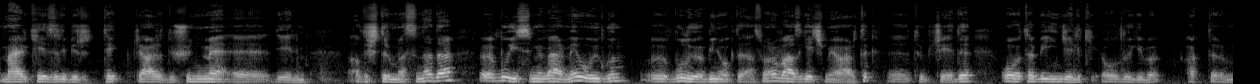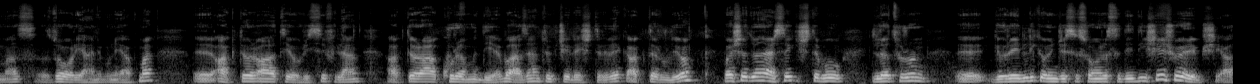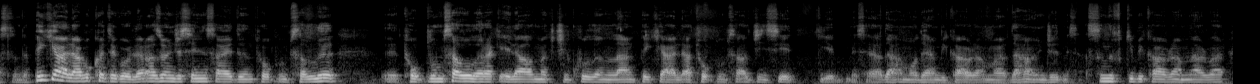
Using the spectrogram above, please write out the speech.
merkezli bir tekrar düşünme e, diyelim alıştırmasına da e, bu ismi vermeye uygun e, buluyor bir noktadan sonra vazgeçmiyor artık. E, Türkçe'ye de o tabii incelik olduğu gibi aktarılmaz. Zor yani bunu yapmak. E, aktör A teorisi filan, aktör A kuramı diye bazen Türkçeleştirilerek aktarılıyor. Başa dönersek işte bu Latour'un e, görelilik öncesi sonrası dediği şey şöyle bir şey aslında. Peki hala bu kategoriler az önce senin saydığın toplumsallığı e, toplumsal olarak ele almak için kullanılan pekala toplumsal cinsiyet diye mesela daha modern bir kavram var. Daha önce mesela sınıf gibi kavramlar var.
